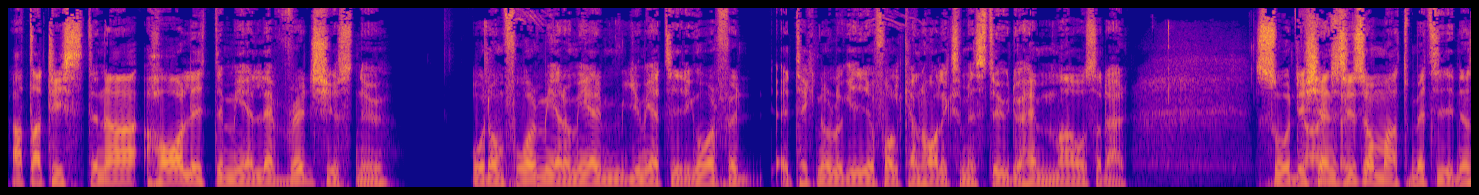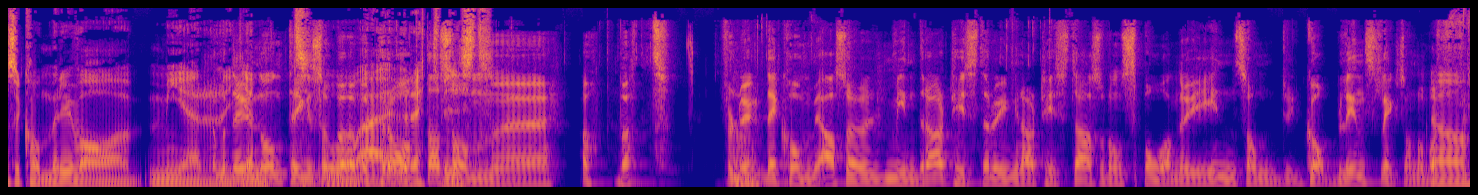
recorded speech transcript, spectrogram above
att artisterna har lite mer leverage just nu och de får mer och mer ju mer tiden går för teknologi och folk kan ha liksom en studio hemma och sådär. Så det Ja, känns ju exakt. som att med tiden så kommer det ju vara mer Ja, men det är ju någonting som behöver äh, pratas rättvist. om eh, öppet. För Ja. det, det kommer ju- alltså mindre artister och yngre artister, alltså de spånar ju in som goblins liksom. De bara Ja.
